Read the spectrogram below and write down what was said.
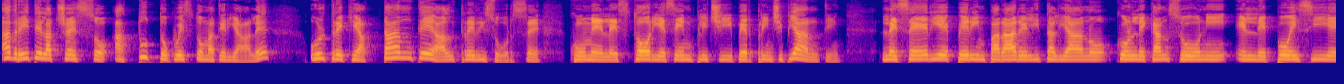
avrete l'accesso a tutto questo materiale, oltre che a tante altre risorse, come le storie semplici per principianti, le serie per imparare l'italiano con le canzoni e le poesie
